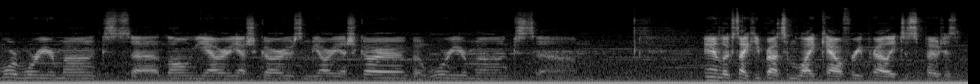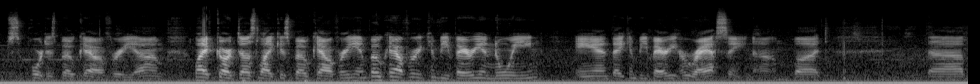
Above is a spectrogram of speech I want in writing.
More Warrior Monks. Uh, long Yari Ashigaru. Some Yari Ashigaru. But Warrior Monks. Um, and it looks like he brought some light cavalry, probably to support his support his bow cavalry. Um, Lifeguard does like his bow cavalry, and bow cavalry can be very annoying, and they can be very harassing. Um, but um,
